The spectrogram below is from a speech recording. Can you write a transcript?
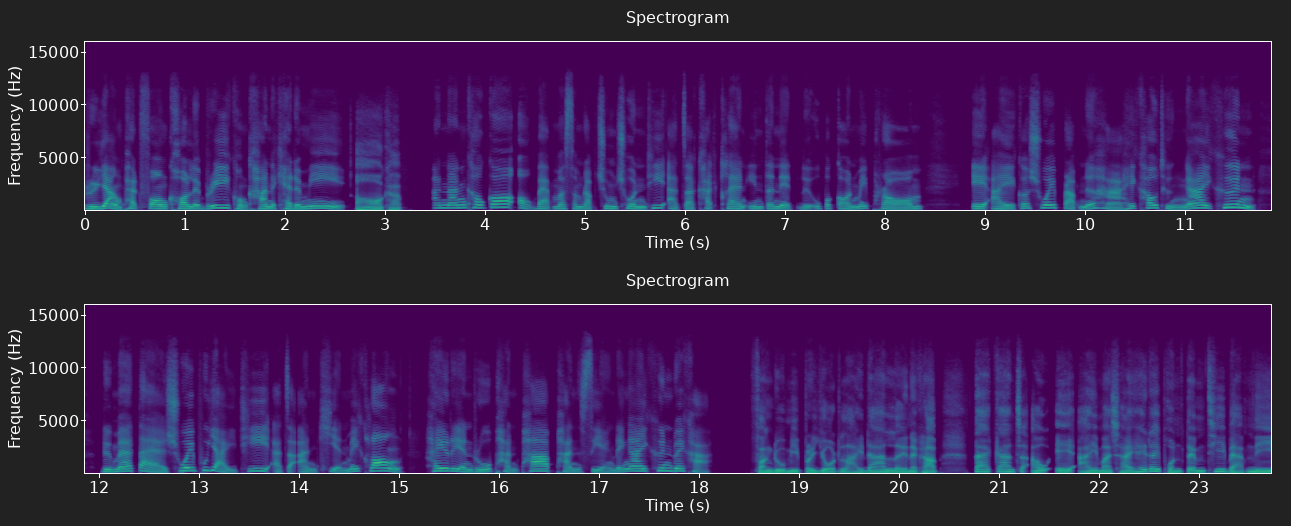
หรืออย่างแพลตฟอร์ม Colibri ของ Khan Academy อ๋อครับ อันนั้นเขาก็ออกแบบมาสำหรับชุมชนที่อาจจะขาดแคลนอินเทอร์เน็ต หรืออุปกรณ์ไม่พร้อม AI ก็ช่วยปรับเนื้อหาให้เข้าถึงง่ายขึ้น หรือแม้แต่ช่วยผู้ใหญ่ที่อาจจะอ่านเขียนไม่คล่อง ให้เรียนรู้ผ่านภาพผ่านเสียงได้ง่ายขึ้นด้วยค่ะ ฟังดูมีประโยชน์หลายด้านเลยนะครับ แต่การจะเอา AI มาใช้ให้ได้ผลเต็มที่แบบนี้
